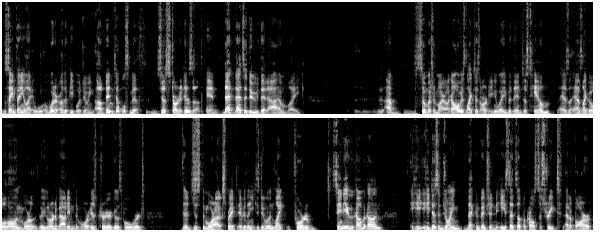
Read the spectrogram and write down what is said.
the same thing. Like, what are other people doing? Uh, Ben Templesmith just started his up, and that that's a dude that I am like. I so much admire. Like I always liked his art anyway, but then just him as as I go along, the more you learn about him, the more his career goes forward just the more I expect everything he's doing. Like for San Diego Comic Con, he, he doesn't join that convention. He sets up across the street at a bar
